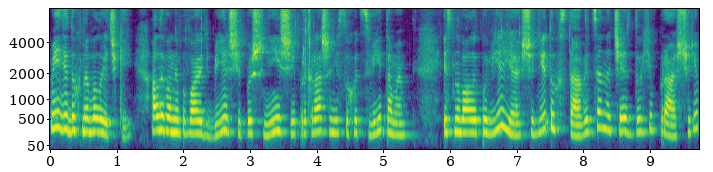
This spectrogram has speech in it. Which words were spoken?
Мій дідух невеличкий, але вони бувають більші, пишніші, прикрашені сухоцвітами. Існували повір'я, що дідух ставиться на честь духів пращурів,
